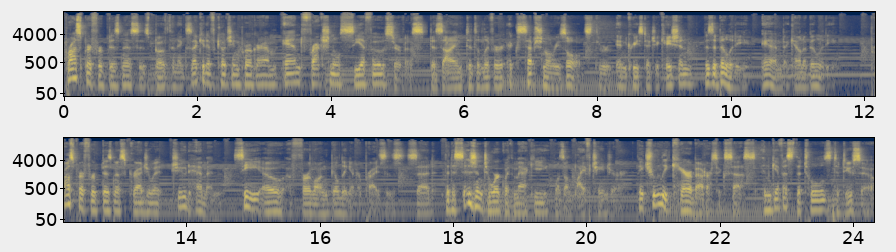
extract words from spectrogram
Prosper for Business is both an executive coaching program and fractional CFO service designed to deliver exceptional results through increased education, visibility, and accountability. Prosper for Business graduate Jude Hemmen, CEO of Furlong Building Enterprises, said The decision to work with Mackey was a life changer. They truly care about our success and give us the tools to do so.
